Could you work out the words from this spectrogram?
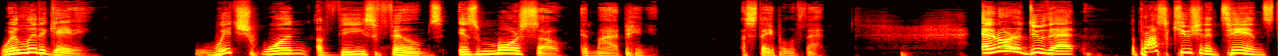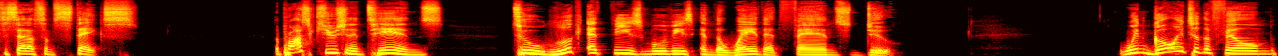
We're litigating which one of these films is more so, in my opinion, a staple of that. And in order to do that, the prosecution intends to set up some stakes. The prosecution intends to look at these movies in the way that fans do. When going to the film,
